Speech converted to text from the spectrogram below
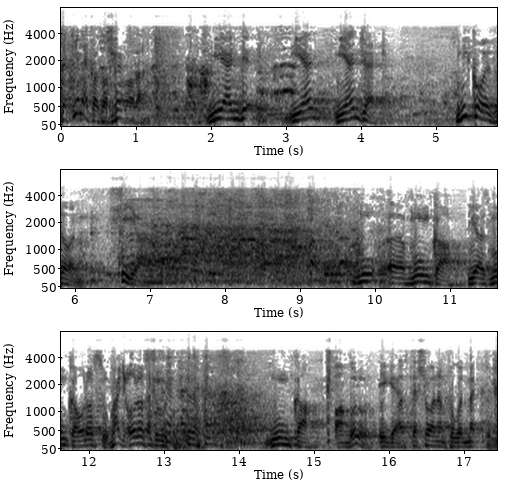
De kinek az asztal alá? Milyen, milyen, milyen Jack? Nicholson. Szia. Mu, ö, munka. Mi az munka oroszul? Vagy oroszul? munka. Angolul? Igen. Azt te soha nem fogod megtudni.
